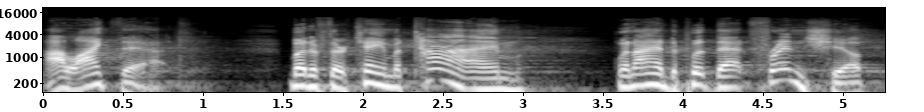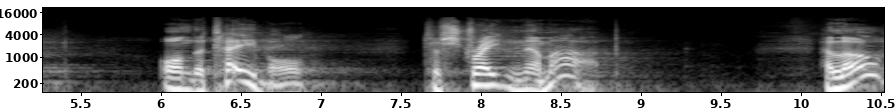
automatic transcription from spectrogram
I like that. But if there came a time when I had to put that friendship on the table, to straighten them up. Hello?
